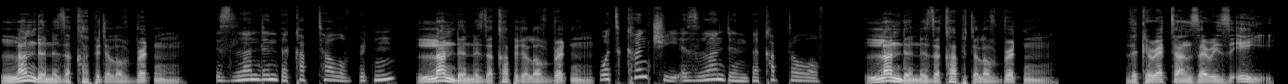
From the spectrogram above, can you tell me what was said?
London is the capital of Britain. Is London the capital of Britain? London is the capital of Britain. What country is London the capital of? London is the capital of Britain. The correct answer is A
